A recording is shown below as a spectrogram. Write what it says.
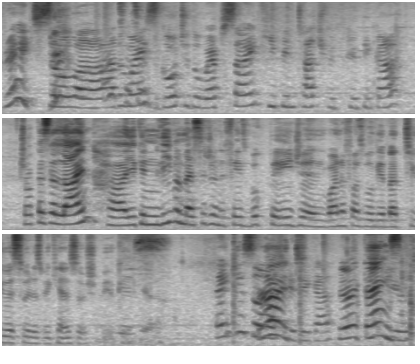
Great. So uh, otherwise, go to the website. Keep in touch with Kiruthika. Drop us a line. Uh, you can leave a message on the Facebook page, and one of us will get back to you as soon as we can. So it should be okay. Yes. Yeah. Thank you so Right. much, Kiruthika. Right. Thanks. you.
